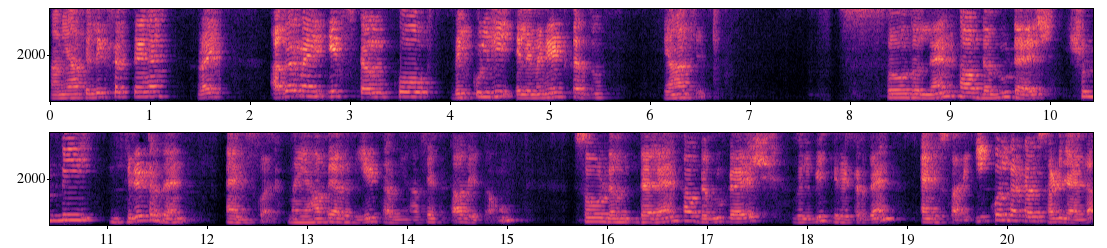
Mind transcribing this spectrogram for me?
हम यहाँ पे लिख सकते हैं राइट right? अगर मैं इस टर्म को बिल्कुल ही एलिमिनेट कर दूँ, यहाँ से सो द लेंथ ऑफ़ डब्ल्यू dash should be greater than n square मैं यहाँ पे अगर ये टर्म यहाँ से हटा देता हूँ सो द लेंथ ऑफ़ डब्ल्यू dash will be greater than n square equal का टर्म्स हट जाएगा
